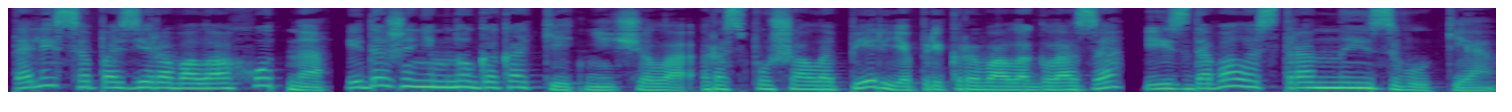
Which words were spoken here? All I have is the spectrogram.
Талиса позировала охотно и даже немного кокетничала, распушала перья, прикрывала глаза и издавала странные звуки.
